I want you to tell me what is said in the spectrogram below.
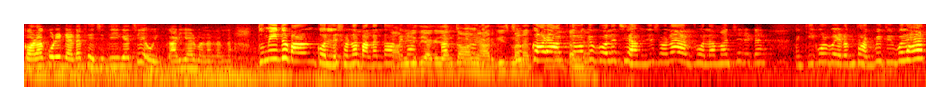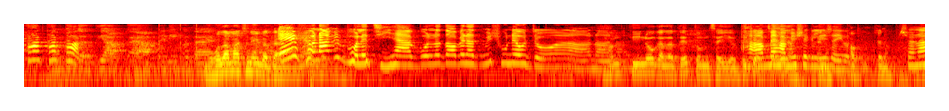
কড়া করে ডাটা ভেজে দিয়ে গেছে ওই কারি আর বানালাম না তুমিই তো বারণ করলে সোনা বানাতে হবে আমি না যদি আগে আর জানতাম, তুমি আমি আমাকে- হারগিজ চুপ বানা- করো, আমি বলতাম তোমাকে না। বলেছিলাম যে সোনা ভোলা মাছের এটা কি করবো এরকম থাকবে তুমি বলে হ্যাঁ থাক থাক থাক ভোলা মাছ নেই बताया এই সোনা আমি বলেছি হ্যাঁ বললে তো হবে না তুমি শুনেও তো না না हम না। तीनों गलत है तुम सही हो ठीक हाँ, है मैं चलेगा? हमेशा के लिए चलो, सही हूँ। खाओ, चलो সোনা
